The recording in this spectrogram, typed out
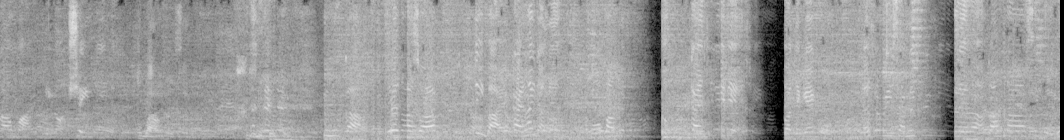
ကောင်းပါတယ်ဒီတော့ရှိန်နေတယ်ဟုတ်ပါဘူးလူကဒေတာဆိုတိပါတယ်ကင်လိုက်တာလည်းသဘောပေါက်တယ်ကင်ကြည့်လိုက်တဲ့အချိန်မှာတကယ်ကို luxury semi ကောင်းသားစိတ်ကိုရ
